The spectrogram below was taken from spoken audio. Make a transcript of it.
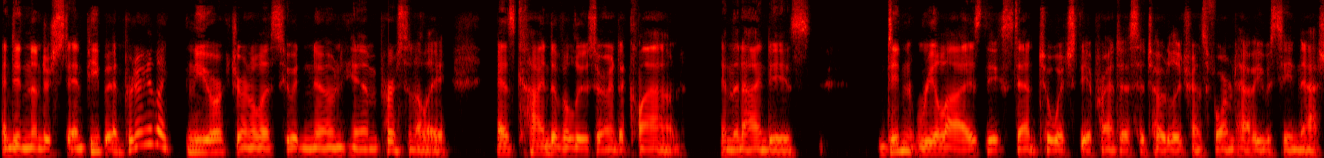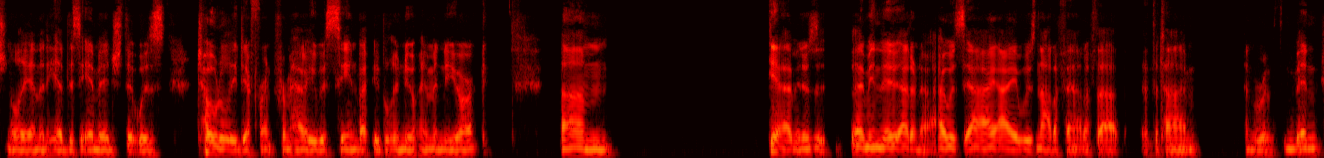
and didn't understand people, and particularly like New York journalists who had known him personally as kind of a loser and a clown in the 90s didn't realize the extent to which The Apprentice had totally transformed how he was seen nationally, and that he had this image that was totally different from how he was seen by people who knew him in New York. Um, yeah, I mean, it was. I mean, I don't know. I was. I, I was not a fan of that at the time, and and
